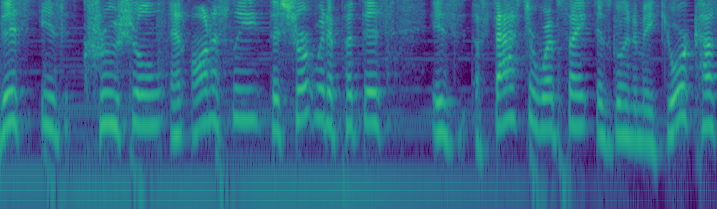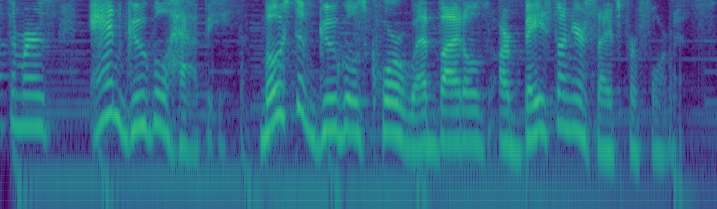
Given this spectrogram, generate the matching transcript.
This is crucial, and honestly, the short way to put this is a faster website is going to make your customers and Google happy. Most of Google's core web vitals are based on your site's performance.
